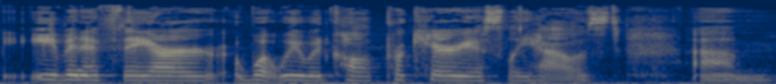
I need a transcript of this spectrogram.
even if they are what we would call precariously housed, um,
